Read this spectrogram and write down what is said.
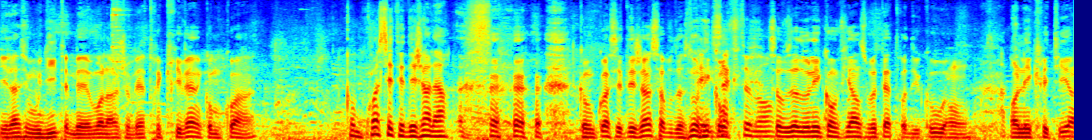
Et là, vous dites, ben voilà, je vais être écrivain, comme quoi hein. Comme quoi c'était déjà là. comme quoi c'était déjà, ça vous a donné, ça vous a donné confiance peut-être du coup en, l'écriture.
